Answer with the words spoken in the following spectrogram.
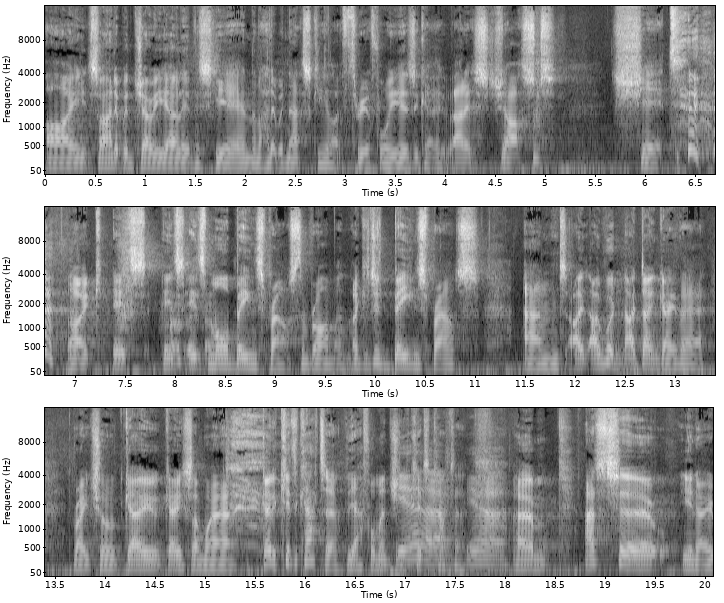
I so I had it with Joey earlier this year, and then I had it with Natsuki like three or four years ago, and it's just shit. like it's it's it's more bean sprouts than ramen. Like it's just bean sprouts, and I, I wouldn't I don't go there. Rachel, go go somewhere. Go to Kitakata, the aforementioned Yeah, Kitakata. yeah. Um, as to you know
